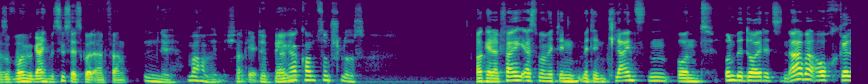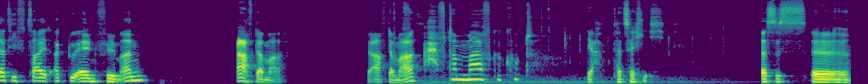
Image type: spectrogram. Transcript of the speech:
Also wollen wir gar nicht mit Suicide Squad anfangen? Nee, machen wir nicht. Okay. Der Banger Ähm, kommt zum Schluss. Okay, dann fange ich erstmal mit den, mit den kleinsten und unbedeutendsten, aber auch relativ zeitaktuellen Film an. Aftermath. Der Aftermath? Aftermath geguckt? Ja, tatsächlich. Das ist, äh,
